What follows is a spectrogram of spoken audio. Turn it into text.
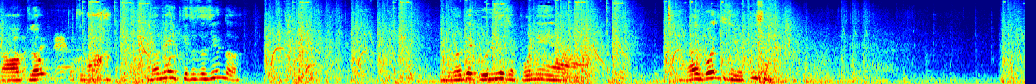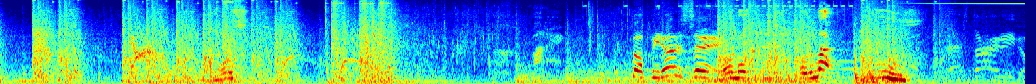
No, Clow. No, Nate, ¿qué estás haciendo? En lugar de cubrirse se pone a, a dar vueltas en el piso. Vamos. ¡A pirarse! No, Nate. Norma. Uf. ¡Está herido!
